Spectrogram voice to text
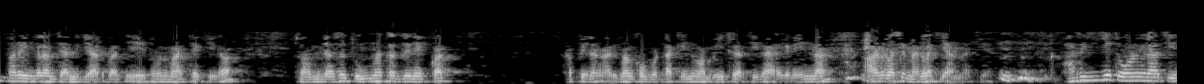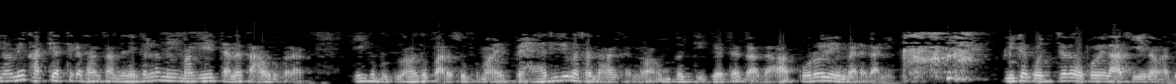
මම එංගලන්තයට යන්න ගියාට පස්සේ ඒ තෝරන මාත්‍යක් කියනවා ස්වාමීන් වහන්සේ තුන් හතර දිනක්වත් අපේ නම් හරි මං කො පොඩ්ඩක් ඉන්න මම මීටරයක් තියෙනවා අරගෙන එන්න ආවට පස්සේ මැරලා කියන්න කියලා. හරියට ඕන වෙලා තියෙනවා මේ කට්ටියත් එක්ක සංසන්දනය කරලා මේ මගේ තන තහවුරු කරන්න. ඒක බුදුහාමුදුරු පරසුපමායි පැහැදිලිව සඳහන් කරනවා උඹ දිගට ගගා පොරවෙන් වැඩ ගනි. මිට කොච්චර උප වෙලා තියෙනවද?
